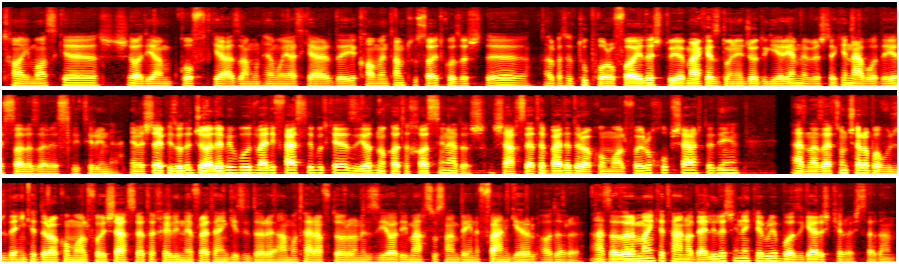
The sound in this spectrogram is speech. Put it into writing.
تایماز که شادی هم گفت که ازمون حمایت کرده. یه کامنت هم تو سایت گذاشته. البته تو پروفایلش توی مرکز دنیا جادوگری هم نوشته که نواده سالازار اسلیترینه. نوشته اپیزود جالبی بود ولی فصلی بود که زیاد نکات خاصی نداشت. شخصیت بد دراکو مالفوی رو خوب شرح دادین. از نظرتون چرا با وجود اینکه دراکو مالفوی شخصیت خیلی نفرت انگیزی داره اما طرفداران زیادی مخصوصا بین فنگرل ها داره؟ از نظر من که تنها دلیلش اینه که روی بازیگرش کراش زدن.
